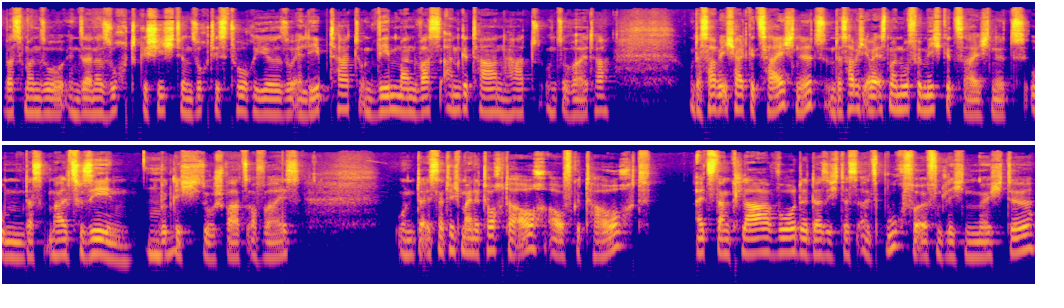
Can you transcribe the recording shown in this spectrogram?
was man so in seiner Suchtgeschichte und Suchthistorie so erlebt hat und wem man was angetan hat und so weiter. Und das habe ich halt gezeichnet und das habe ich aber erstmal nur für mich gezeichnet, um das mal zu sehen, mhm. wirklich so schwarz auf weiß. Und da ist natürlich meine Tochter auch aufgetaucht. Als dann klar wurde, dass ich das als Buch veröffentlichen möchte,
